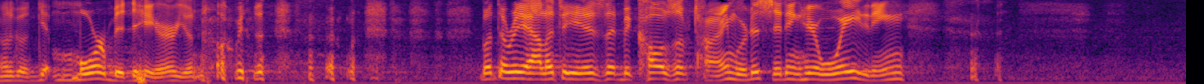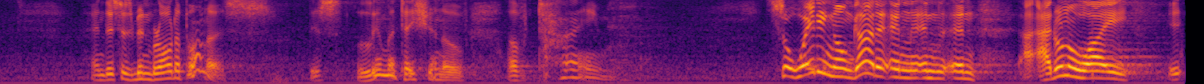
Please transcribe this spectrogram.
I'm going to get morbid here, you know. but the reality is that because of time, we're just sitting here waiting. and this has been brought upon us this limitation of, of time. So, waiting on God, and, and, and I don't know why it,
